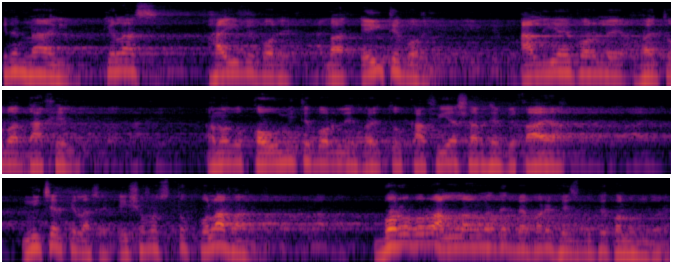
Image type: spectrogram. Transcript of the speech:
এটা নাই। ক্লাস ফাইভে পড়ে বা এইটে পড়ে। আলিয়ায় পড়লে হয়তো বা দাখেল। আমাকে কৌমিতে পড়লে হয়তো কাফিয়া, সারহে, বেকায়া। নিচের ক্লাসে এই সমস্ত পোলাভান বড় বড় আল্লাহদের ব্যাপারে ফেসবুকে কলম ধরে।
